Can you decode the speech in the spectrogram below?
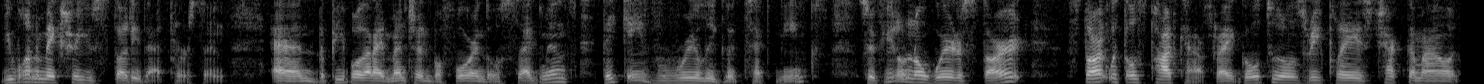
You want to make sure you study that person. And the people that I mentioned before in those segments, they gave really good techniques. So if you don't know where to start, start with those podcasts, right? Go to those replays, check them out,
